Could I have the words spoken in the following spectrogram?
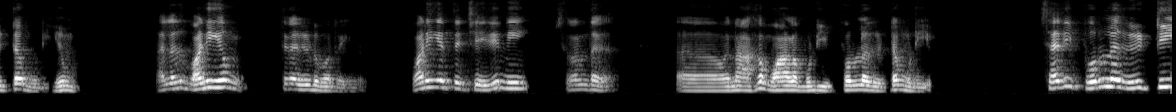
ஈட்ட முடியும். அல்லது வணிகத்தில ஈடுபடுறீங்க. வணிகத்தை செய்து நீ சிறந்த வாழ முடியும். பொருளை ஈட்ட முடியும். சரி பொருளை ஈட்டி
